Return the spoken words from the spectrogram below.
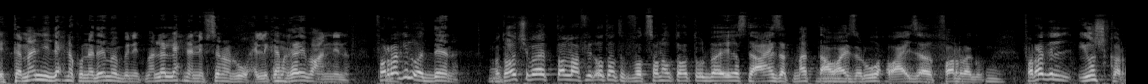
التمني اللي إحنا كنا دايما بنتمناه اللي إحنا نفسنا نروح اللي كان غايب عننا. فالراجل ودانا. ما تقعدش بقى تطلع فيه القطط الفطسانه وتقعد تقول بقى إيه أصل عايز أتمتع وعايز أروح وعايز أتفرج. فالراجل يشكر.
